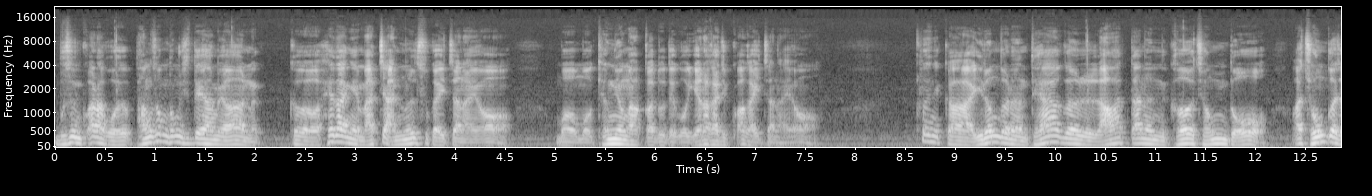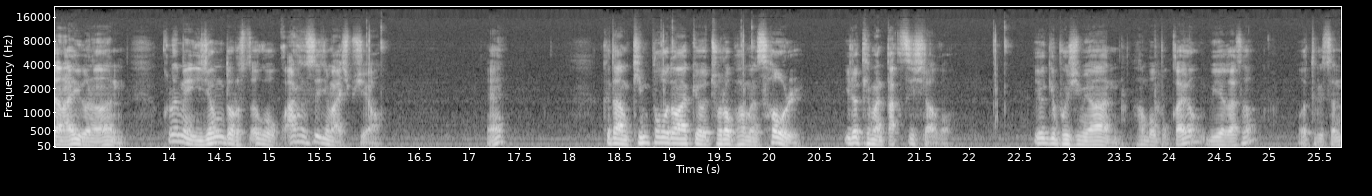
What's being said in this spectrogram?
무슨 과라고 방송통신대 하면 그 해당에 맞지 않을 수가 있잖아요. 뭐, 뭐, 경영학과도 되고 여러 가지 과가 있잖아요. 그러니까 이런 거는 대학을 나왔다는 그 정도, 아, 좋은 거잖아요, 이거는. 그러면 이 정도로 쓰고 과를 쓰지 마십시오. 예? 그 다음 김포고등학교 졸업하면 서울. 이렇게만 딱 쓰시라고. 여기 보시면 한번 볼까요? 위에 가서 어떻게 썼나?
